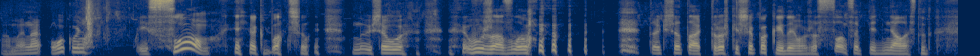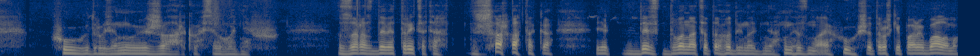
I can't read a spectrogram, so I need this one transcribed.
а мене окунь і сом, як бачили. Ну і ще в- вужа зловив. Так що так, трошки ще покидаємо вже. Сонце піднялось тут. Фу, друзі, ну і жарко сьогодні. Фу. Зараз 9.30, а жара така, як десь 12 година дня. Не знаю. Фу, ще трошки порибалимо,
